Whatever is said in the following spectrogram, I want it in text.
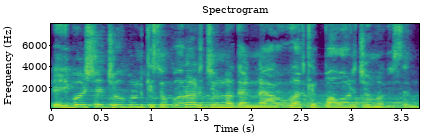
এই বয়সে যৌবন কিছু করার জন্য দেন না আল্লাহকে পাওয়ার জন্য দিচ্ছেন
